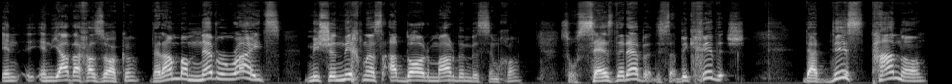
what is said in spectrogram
in, in Yad HaChazaka? The Rambam never writes, Mishenichnas Ador Marben Besimcha. So says the Rebbe, this is a big chiddush, that this Tana,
